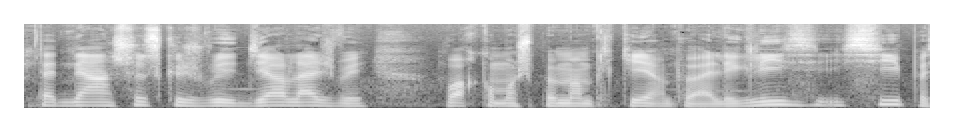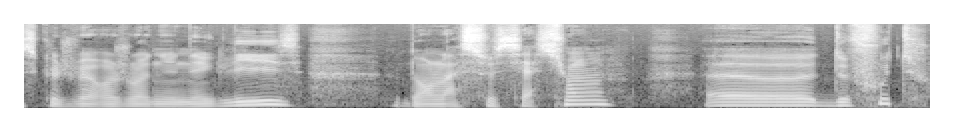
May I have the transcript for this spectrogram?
Peut-être dernière chose que je voulais dire, là je vais voir comment je peux m'impliquer un peu à l'église ici, parce que je vais rejoindre une église dans l'association de foot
